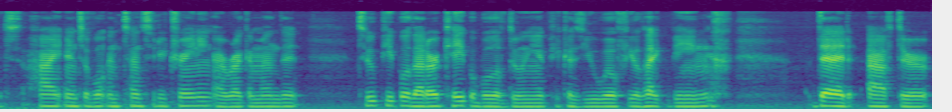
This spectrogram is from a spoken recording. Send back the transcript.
it's high interval intensity training. I recommend it to people that are capable of doing it because you will feel like being dead after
